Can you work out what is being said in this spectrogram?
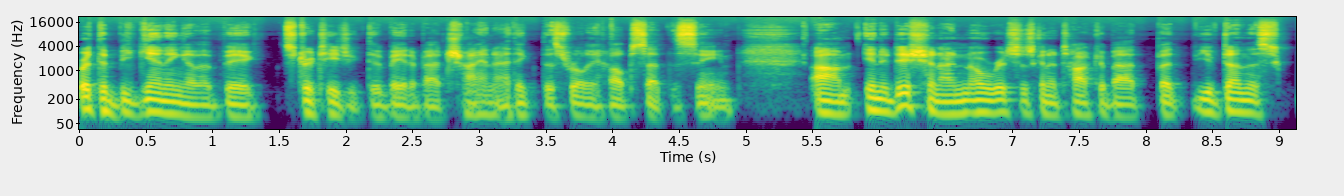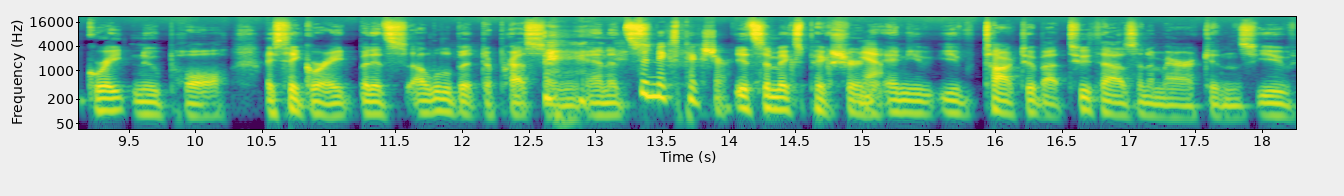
we're at the beginning of a big strategic debate about China. I think this really helps set the scene. Um, in addition, I know Rich is going to talk about, but you've done this great new poll. I say great, but it's a little bit depressing, and it's, it's a mixed picture. It's a mixed picture, yeah. and you you've talked to about two thousand Americans. You've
